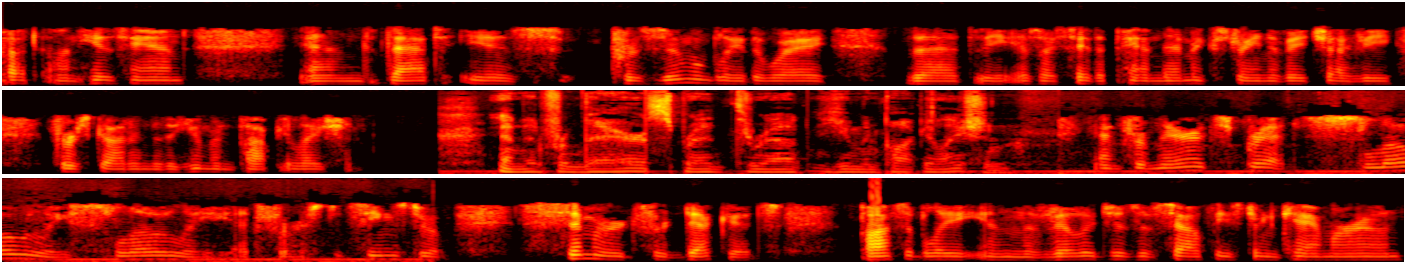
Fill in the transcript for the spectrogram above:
cut on his hand. And that is presumably the way that the, as I say, the pandemic strain of HIV first got into the human population. And then from there, spread throughout the human population. And from there, it spread slowly, slowly at first. It seems to have simmered for decades, possibly in the villages of southeastern Cameroon,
